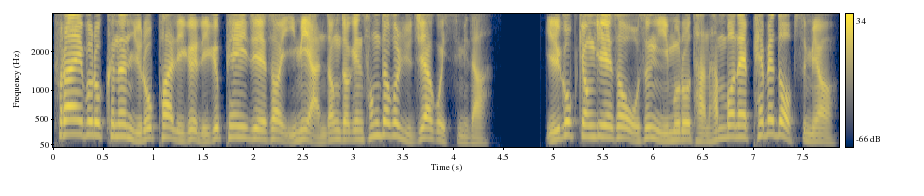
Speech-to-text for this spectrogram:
프라이브로크는 유로파 리그 리그 페이지에서 이미 안정적인 성적을 유지하고 있습니다. 7경기에서 5승 2무로 단 한 번의 패배도 없으며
